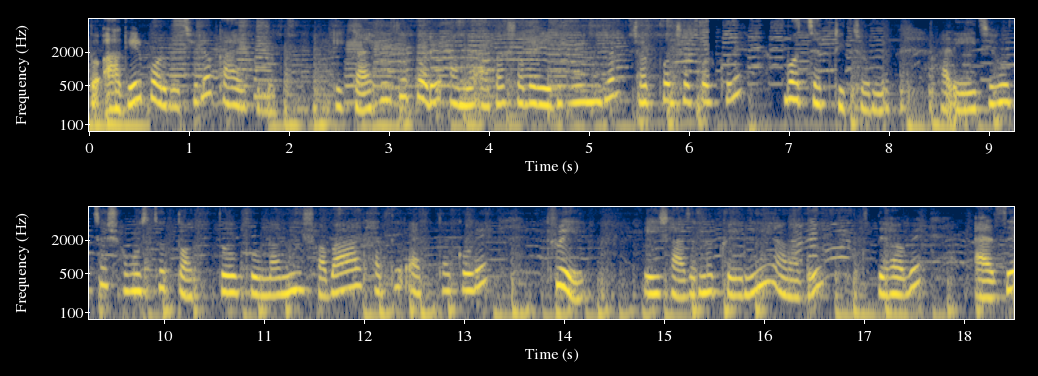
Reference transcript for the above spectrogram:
তো আগের পর্বে ছিল গায়ে হলুদ এই গায়ে হলুদের পরে আমরা আবার সবাই রেডি হয়ে নিলাম ঝটপট ঝটপট করে বরযাত্রীর জন্য। আর এই যে হচ্ছে সমস্ত তত্ত্ব, প্রণামী, সবার হাতে একটা করে ট্রে এই সাজানো ট্রে নিয়ে আমাদের ঢুকতে হবে অ্যাজ এ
